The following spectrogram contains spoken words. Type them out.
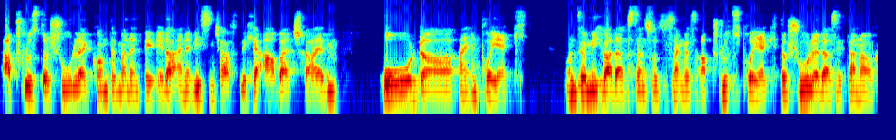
Abschluss der Schule, konnte man entweder eine wissenschaftliche Arbeit schreiben oder ein Projekt. Und für mich war das dann sozusagen das Abschlussprojekt der Schule, das ich dann auch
